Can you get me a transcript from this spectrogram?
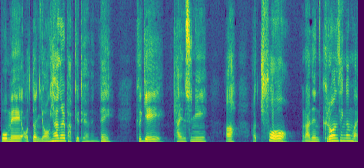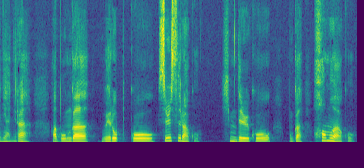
몸에 어떤 영향을 받게 되었는데 그게 단순히 아, 아 추워 라는 그런 생각만이 아니라 아 뭔가 외롭고 쓸쓸하고 힘들고 뭔가 허무하고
